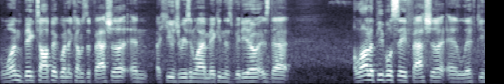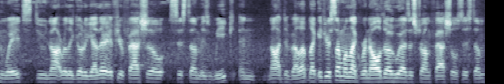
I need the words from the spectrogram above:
One big topic when it comes to fascia, and a huge reason why I'm making this video, is that a lot of people say fascia and lifting weights do not really go together if your fascial system is weak and not developed. Like if you're someone like Ronaldo who has a strong fascial system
